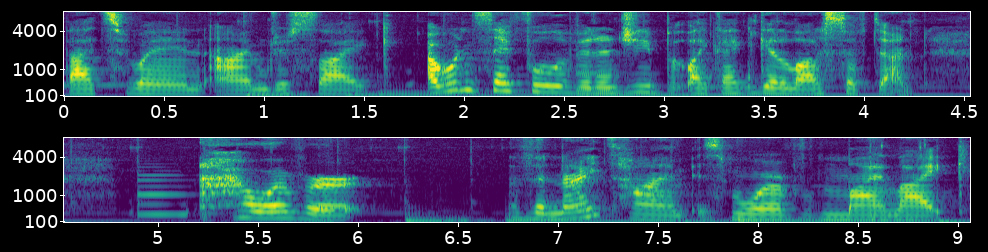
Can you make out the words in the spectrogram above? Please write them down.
That's when I'm just like I wouldn't say full of energy, but like I can get a lot of stuff done. However, the nighttime is more of my like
